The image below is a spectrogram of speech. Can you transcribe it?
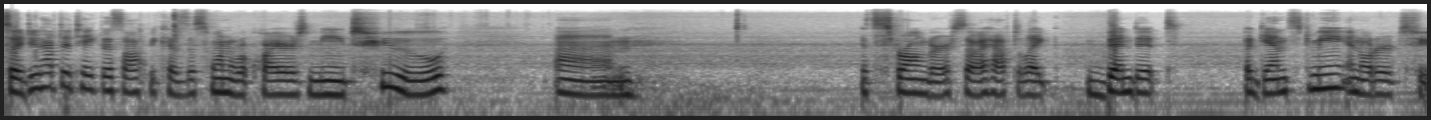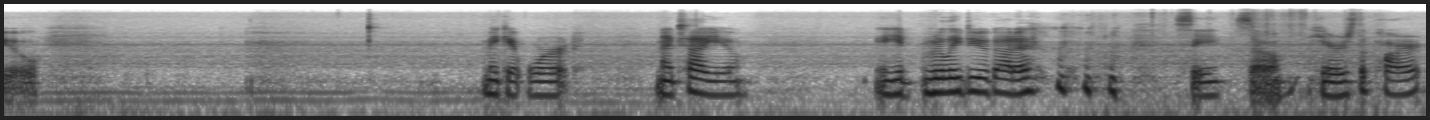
So I do have to take this off because this one requires me to, um, it's stronger, so I have to like bend it against me in order to make it work. And I tell you, you really do gotta see. So here's the part.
